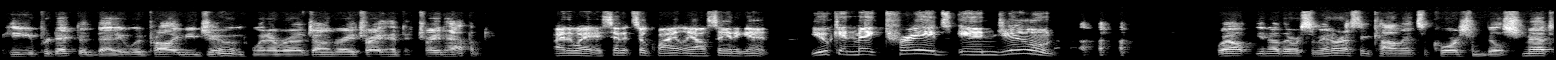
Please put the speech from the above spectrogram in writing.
he predicted that it would probably be June whenever a Jon Gray trade had trade happened. By the way, I said it so quietly, I'll say it again. You can make trades in June. well, you know, there were some interesting comments, of course, from Bill Schmidt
